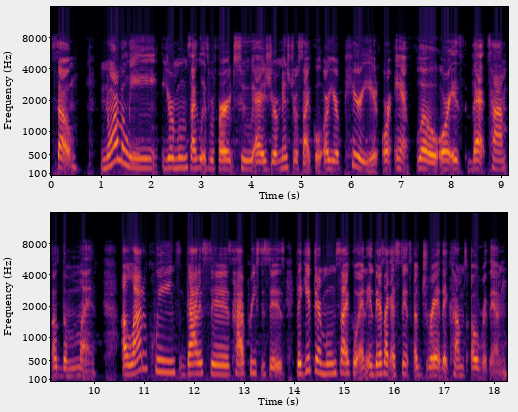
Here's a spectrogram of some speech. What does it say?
So Normally, your moon cycle is referred to as your menstrual cycle or your period or aunt flow or it's that time of the month. A lot of queens, goddesses, high priestesses, they get their moon cycle and, and there's like a sense of dread that comes over them.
